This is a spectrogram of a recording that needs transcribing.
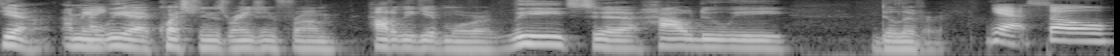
Yeah, I mean, Like- we had questions ranging from how do we get more leads to how do we deliver. Yeah, so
